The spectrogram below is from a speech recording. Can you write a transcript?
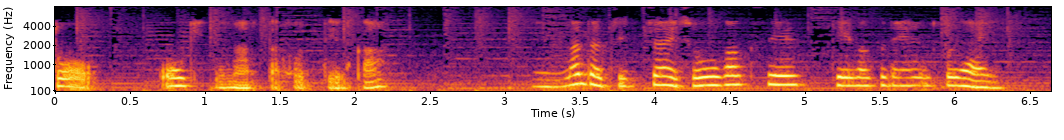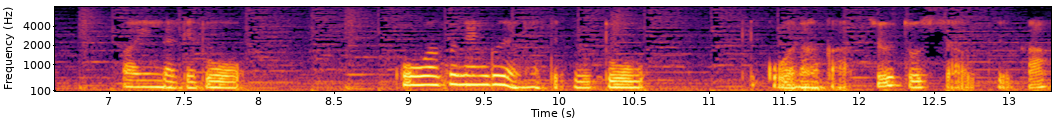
と大きくなった子っていうか、うん、まだちっちゃい小学生低学年ぐらいはいいんだけど、高学年ぐらいになってくると、こうなんか躊躇しちゃうっていうか、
